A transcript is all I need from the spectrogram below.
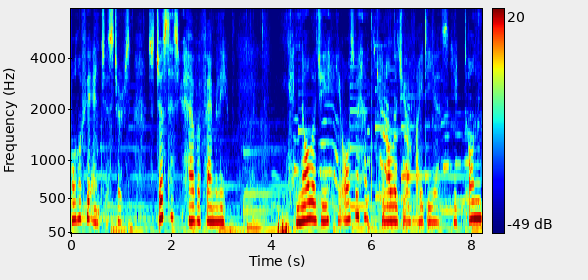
all of your ancestors. So just as you have a family genealogy, you also have the genealogy of ideas. You don't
